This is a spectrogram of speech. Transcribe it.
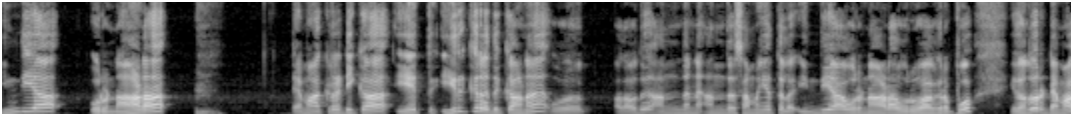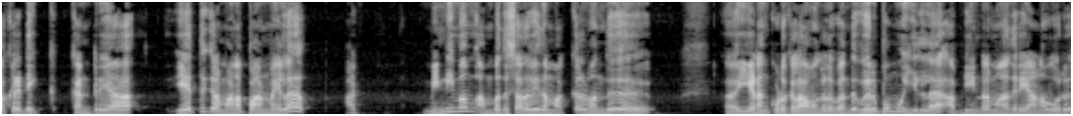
இந்தியா ஒரு நாடா டெமோக்ராட்டிக்கா ஏத்து இருக்கிறதுக்கான அதாவது அந்த அந்த சமயத்துல இந்தியா ஒரு நாடா உருவாகிறப்போ இது வந்து ஒரு டெமோக்ராட்டிக் கண்ட்ரியா ஏத்துக்கிற மனப்பான்மையில மினிமம் ஐம்பது சதவீத மக்கள் வந்து இடம் கொடுக்கல அவங்களுக்கு வந்து விருப்பமும் இல்லை அப்படின்ற மாதிரியான ஒரு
